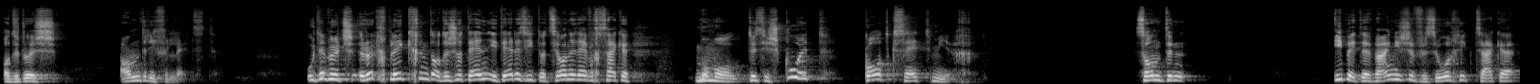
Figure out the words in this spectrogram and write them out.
Oder du hast andere verletzt. Und dann würdest du rückblickend oder schon dann in dieser Situation nicht einfach sagen, Momo, das ist gut, Gott sieht mich. Sondern ich bin der manchmal Versuchung zu sagen,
